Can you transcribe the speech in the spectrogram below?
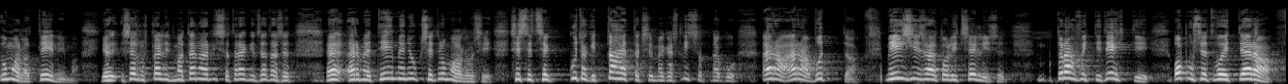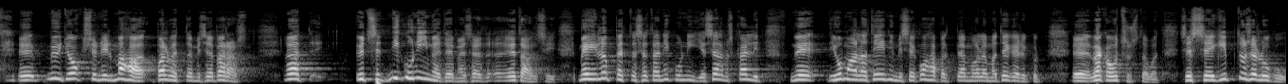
Jumalat teenima. ja sellepärast, kallid, ma täna lihtsalt räägin sedasi, et ärme teeme niisuguseid rumalusi, sest et see kuidagi tahetakse me käest lihtsalt nagu ära, ära võtta. meie esiisad olid sellised, trahviti tehti, hobused võeti ära, müüdi oksjonil maha palvetamise pärast. Nad ütlesid, niikuinii me teeme seda edasi, me ei lõpeta seda niikuinii ja sellepärast, kallid, me jumala teenimise koha pealt peame olema tegelikult eh, väga otsustavad, sest see Egiptuse lugu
